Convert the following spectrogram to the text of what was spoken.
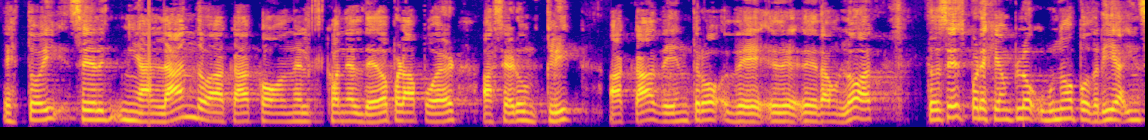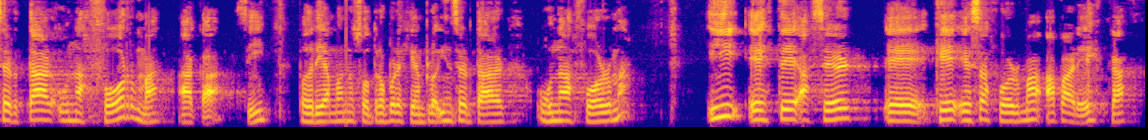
estoy señalando acá con el, con el dedo para poder hacer un clic acá dentro de, download. Entonces, por ejemplo, uno podría insertar una forma acá, ¿sí? Podríamos nosotros, por ejemplo, insertar una forma y este, hacer eh, que esa forma aparezca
